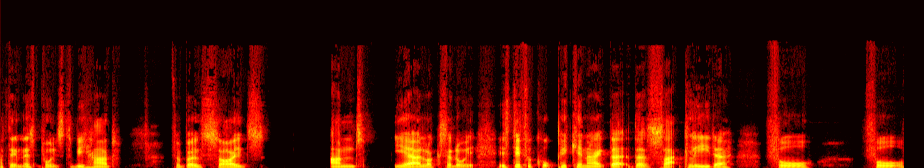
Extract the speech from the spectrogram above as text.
I think there's points to be had for both sides, and yeah, like I said, it's difficult picking out that that sack leader for for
